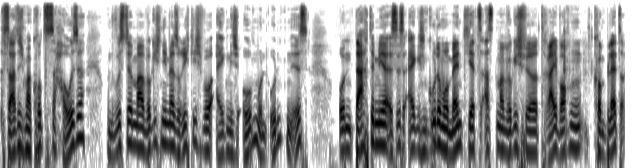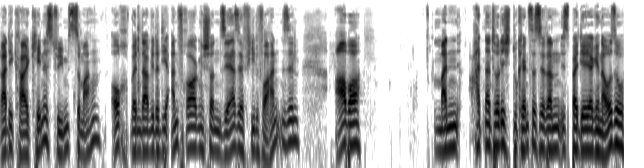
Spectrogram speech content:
saß ich mal kurz zu Hause und wusste mal wirklich nicht mehr so richtig, wo eigentlich oben und unten ist. Und dachte mir, es ist eigentlich ein guter Moment, jetzt erstmal wirklich für drei Wochen komplett radikal keine Streams zu machen. Auch wenn da wieder die Anfragen schon sehr, sehr viel vorhanden sind. Aber man hat natürlich, du kennst das ja dann, ist bei dir ja genauso,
